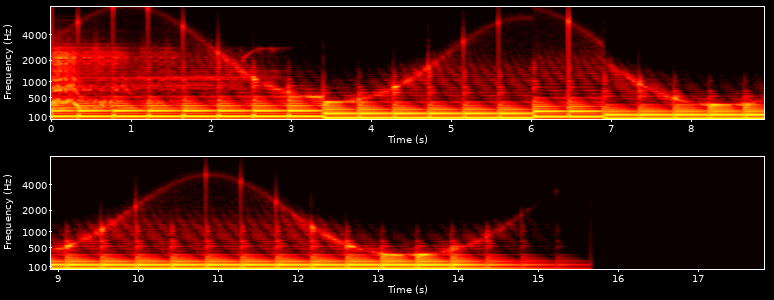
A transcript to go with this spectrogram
Ha ha ha!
